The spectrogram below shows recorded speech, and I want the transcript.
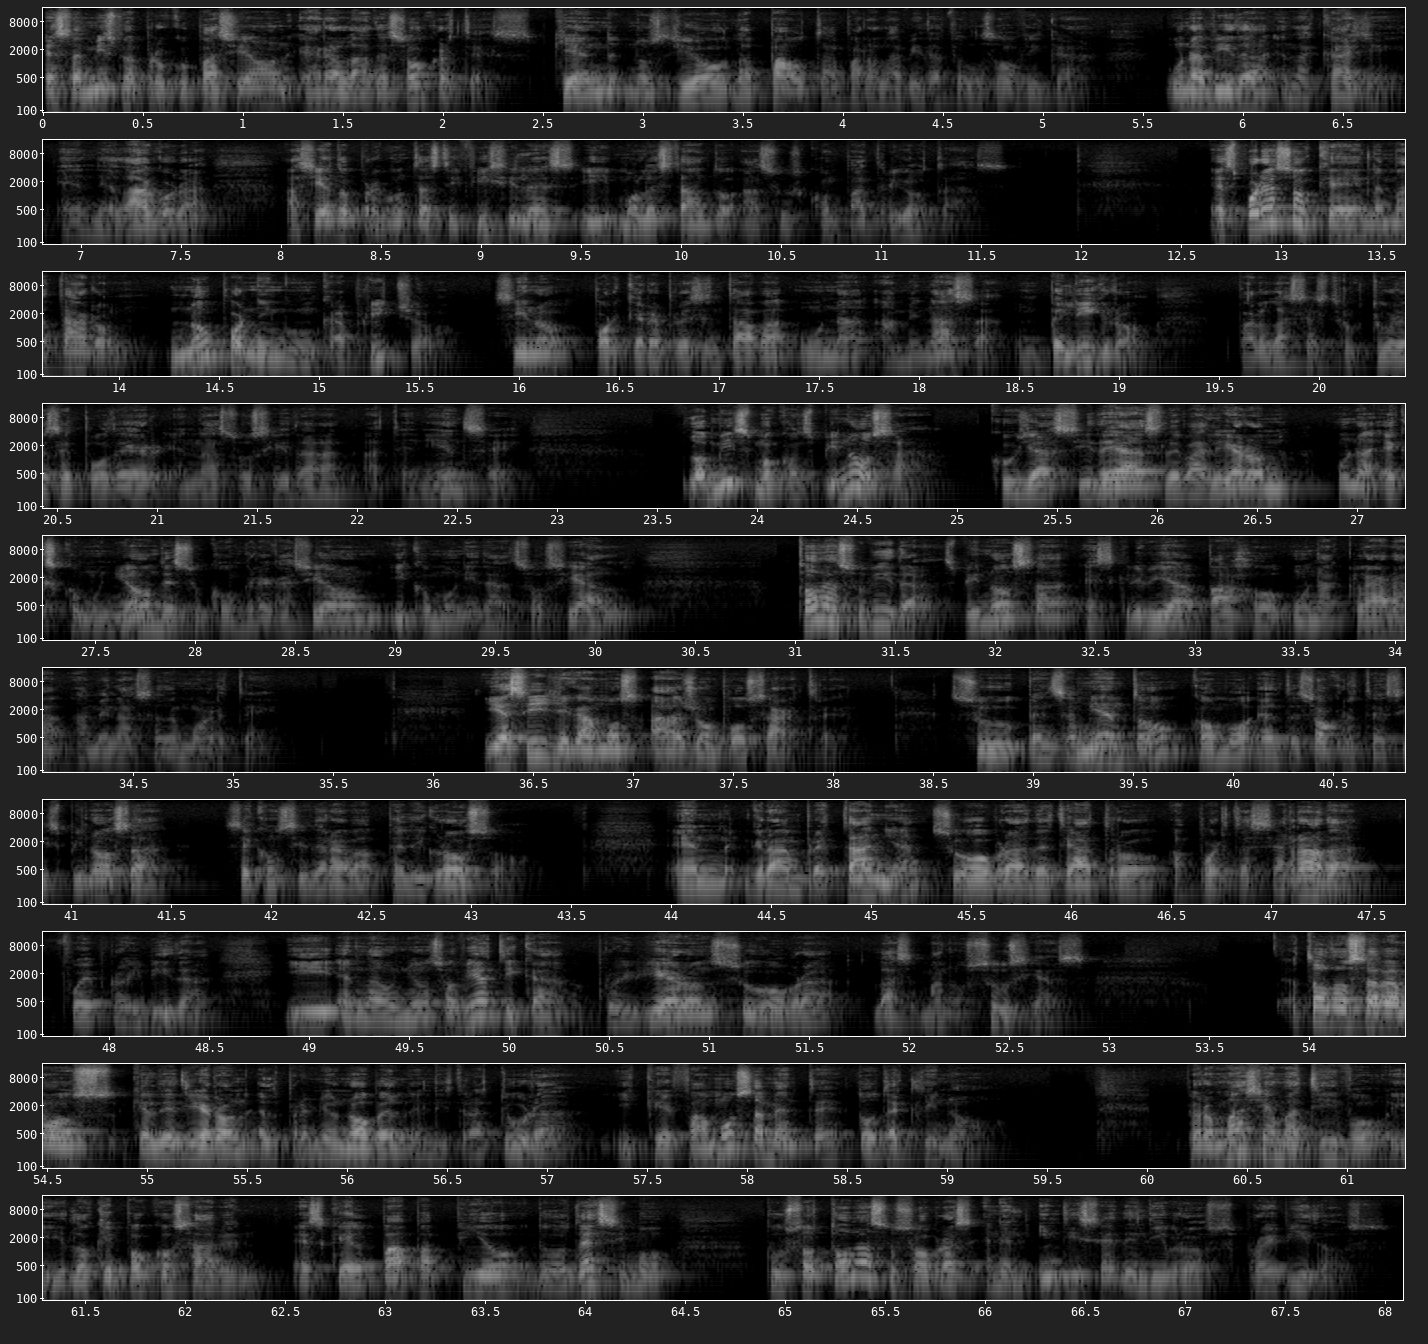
Esa misma preocupación era la de Sócrates, quien nos dio la pauta para la vida filosófica. Una vida en la calle, en el ágora, haciendo preguntas difíciles y molestando a sus compatriotas. Es por eso que le mataron, no por ningún capricho, sino porque representaba una amenaza, un peligro para las estructuras de poder en la sociedad ateniense. Lo mismo con Spinoza, cuyas ideas le valieron una excomunión de su congregación y comunidad social. Toda su vida, Spinoza escribía bajo una clara amenaza de muerte. Y así llegamos a Jean-Paul Sartre. Su pensamiento, como el de Sócrates y Spinoza, se consideraba peligroso. En Gran Bretaña, su obra de teatro a puerta cerrada fue prohibida y en la Unión Soviética prohibieron su obra Las manos sucias. Todos sabemos que le dieron el premio Nobel en literatura y que famosamente lo declinó. Pero más llamativo, y lo que pocos saben, es que el Papa Pío XII puso todas sus obras en el índice de libros prohibidos.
